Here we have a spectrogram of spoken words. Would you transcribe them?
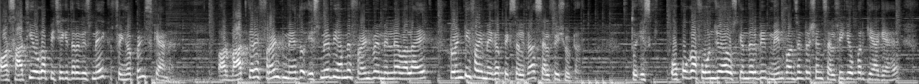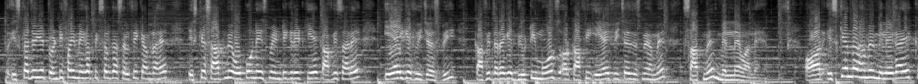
और साथ ही होगा पीछे की तरफ़ इसमें एक फिंगरप्रिंट स्कैनर और बात करें फ्रंट में तो इसमें भी हमें फ्रंट में मिलने वाला एक 25 मेगापिक्सल का सेल्फी शूटर तो इस ओप्पो का फ़ोन जो है, उसके अंदर भी मेन कंसंट्रेशन सेल्फी के ऊपर किया गया है। तो इसका जो ये 25 मेगापिक्सल का सेल्फी कैमरा है, इसके साथ में ओप्पो ने इसमें इंटीग्रेट किए काफ़ी सारे एआई के फीचर्स भी, काफ़ी तरह के ब्यूटी मोड्स और काफ़ी एआई फीचर्स इसमें हमें साथ में मिलने वाले हैं। और इसके अंदर हमें मिलेगा एक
